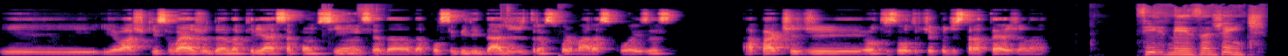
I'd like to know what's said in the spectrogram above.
E, e eu acho que isso vai ajudando a criar essa consciência da, da possibilidade de transformar as coisas a partir de outros, outro tipo de estratégia, né? Firmeza, gente.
